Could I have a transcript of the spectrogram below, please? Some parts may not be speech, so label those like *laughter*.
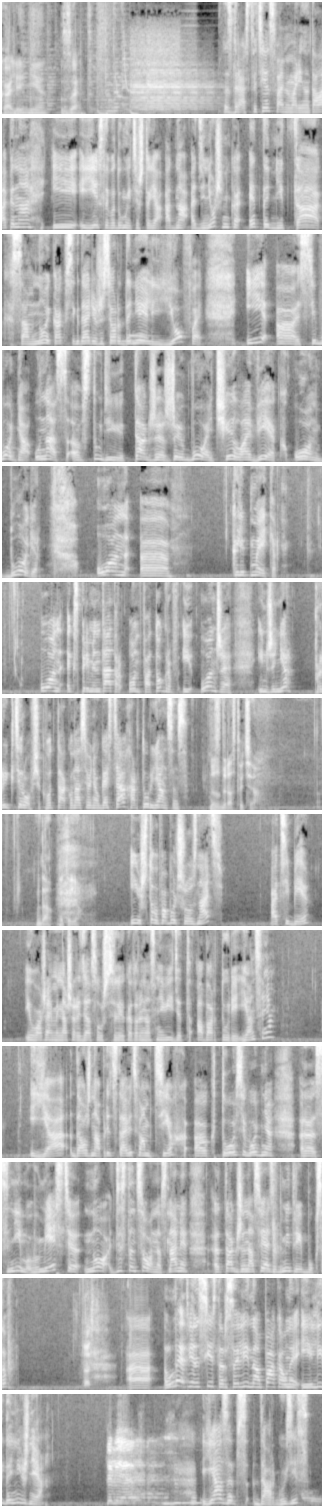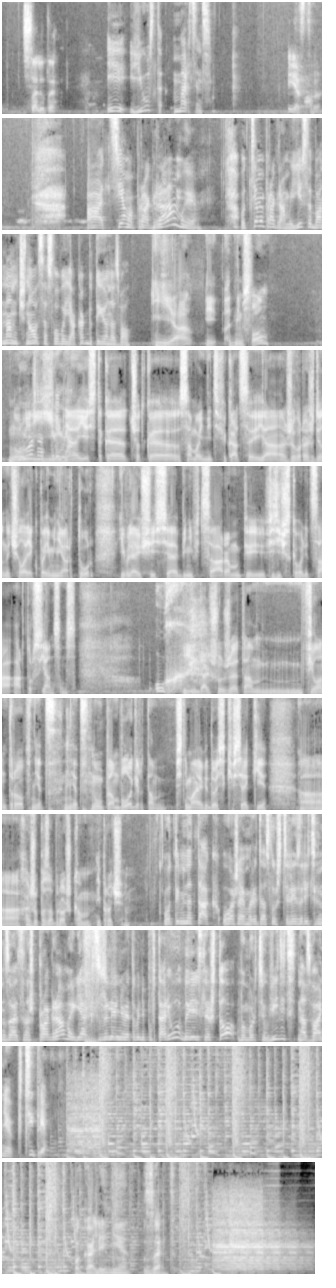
Поколение Z. Здравствуйте, с вами Марина Талапина. И если вы думаете, что я одна одинешенька, это не так. Со мной, как всегда, режиссер Даниэль Йоффе. И э, сегодня у нас в студии также живой человек. Он блогер, он э, клипмейкер, он экспериментатор, он фотограф и он же инженер-проектировщик. Вот так. У нас сегодня в гостях Артур Янсенс. Здравствуйте. Да, это я. И чтобы побольше узнать о тебе и, уважаемые наши радиослушатели, которые нас не видят, об Артуре Янсене, я должна представить вам тех, э, кто сегодня э, с ним вместе, но дистанционно. С нами э, также на связи Дмитрий Буксов. Здравствуйте. Латвиан Систерс Лина Пакална и Лида Нижняя. Привет. Язепс Даргузис. Салюты. И Юст Мартинс. Приветствую. А тема программы... Вот тема программы, если бы она начиналась со слова «я», как бы ты ее назвал? Я и одним словом? Ну, Можно и у меня есть такая четкая самоидентификация. Я живорожденный человек по имени Артур, являющийся бенефициаром фи- физического лица Артурс Янсенс. Ух, И дальше уже там филантроп, нет, нет. Ну, там блогер, там снимаю видосики всякие, а, хожу по заброшкам и прочее. Вот именно так, уважаемые радиослушатели и зрители, называется наша программа. Я, к сожалению, этого не повторю, но если что, вы можете увидеть название в титре. Поколение Z.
